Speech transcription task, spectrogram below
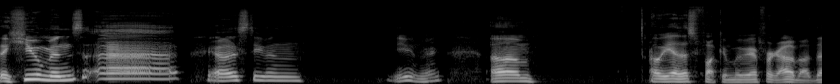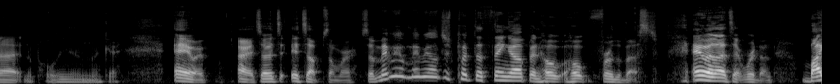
the humans. Uh, yeah, that's Steven Yeun, right? Um, oh yeah, this fucking movie. I forgot about that. Napoleon. Okay. Anyway, all right. So it's it's up somewhere. So maybe maybe I'll just put the thing up and hope hope for the best. Anyway, that's it. We're done. Bye.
